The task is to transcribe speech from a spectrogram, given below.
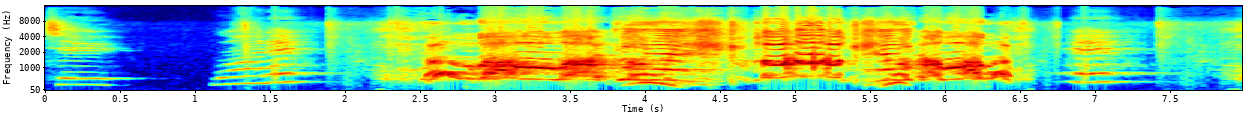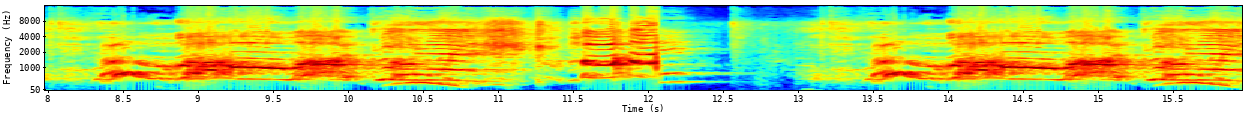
two, one, and oh my goodness! And- oh my goodness! And- oh my goodness!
